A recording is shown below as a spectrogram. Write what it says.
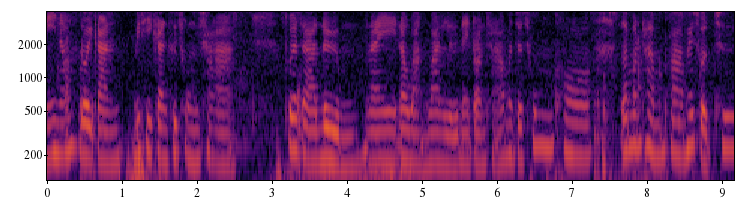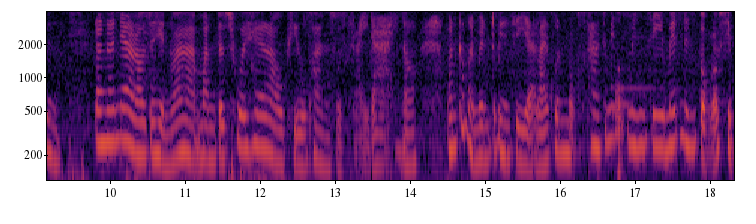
นี้เนาะโดยการวิธีการคือชงชา เพื่อจะดื่มในระหว่างวันหรือในตอนเช้ามันจะชุ่มคอ แล้วมันทำความให้สดชื่น ดังนั้นเนี่ยเราจะเห็นว่ามันจะช่วยให้เราผิวพรรณสดใสได้เนาะมันก็เหมือนเป็นวิตามินซีอะหลายคนบอกทานวิตามินซีเม็ดหนึ่งตกแล้วสิบ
